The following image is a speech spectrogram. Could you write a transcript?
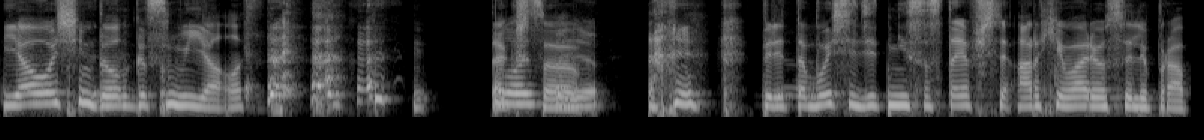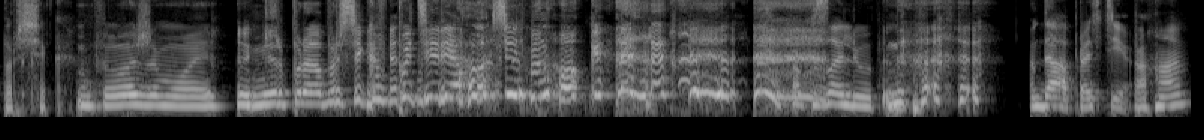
Я очень долго смеялась. Так что перед тобой сидит несостоявшийся архивариус или прапорщик. Боже мой. Мир прапорщиков потерял очень много. Абсолютно. Да, прости. Ага.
